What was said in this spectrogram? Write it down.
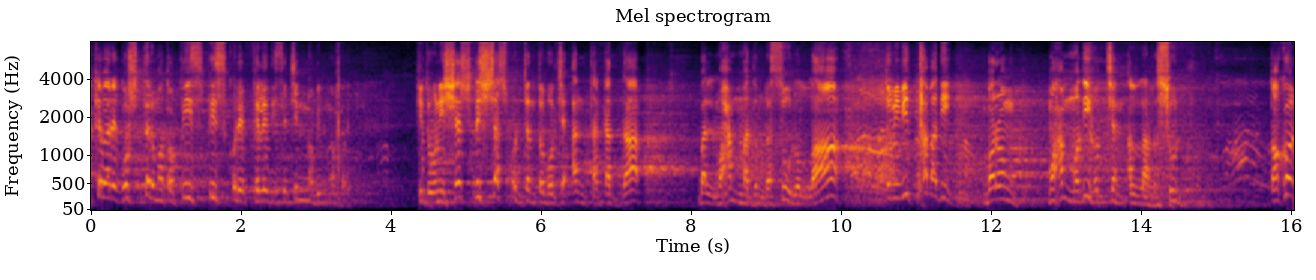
একেবারে গোস্তের মতো পিস পিস করে ফেলে দিছে, ছিন্ন ভিন্ন করে। কিন্তু উনি শেষ নিঃশ্বাস পর্যন্ত বলছে, আন্তা কাদ্দাব, বাল মোহাম্মদুন রসুল্লাহ তুমি মিথ্যাবাদী, বরং মোহাম্মদই হচ্ছেন আল্লাহ রসুল। তখন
